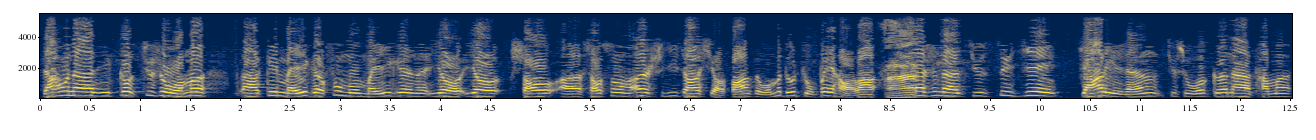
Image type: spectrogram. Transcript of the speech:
然后呢，你告就是我们啊、给每一个父母每一个人呢要要少啊少送二十一张小房子，我们都准备好了。啊但是呢，就最近家里人就是我哥呢，他们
